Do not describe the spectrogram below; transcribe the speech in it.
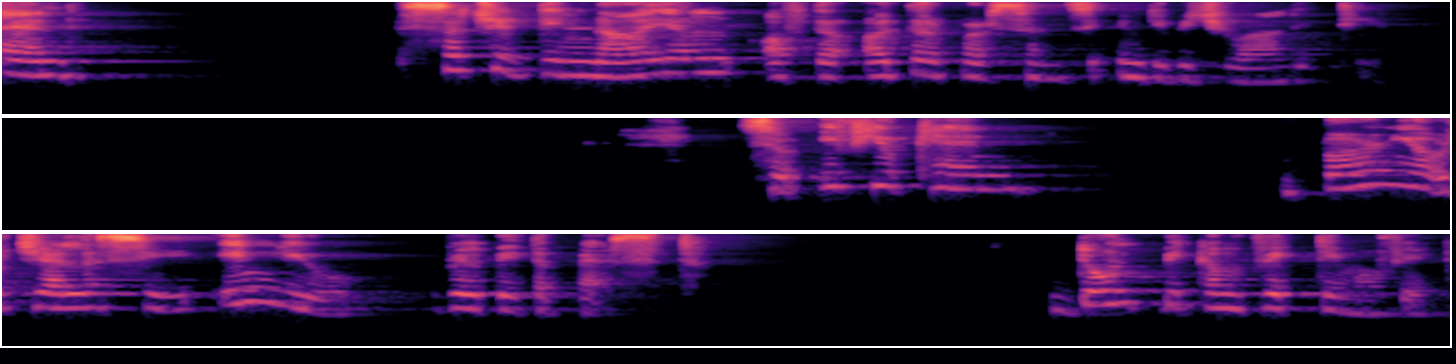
and such a denial of the other person's individuality. So if you can burn your jealousy in you will be the best. Don't become victim of it.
